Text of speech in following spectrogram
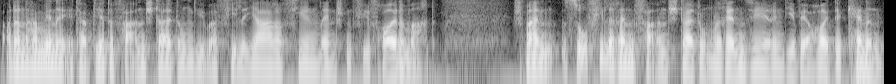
Aber dann haben wir eine etablierte Veranstaltung, die über viele Jahre vielen Menschen viel Freude macht. Ich meine, so viele Rennveranstaltungen und Rennserien, die wir heute kennen,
